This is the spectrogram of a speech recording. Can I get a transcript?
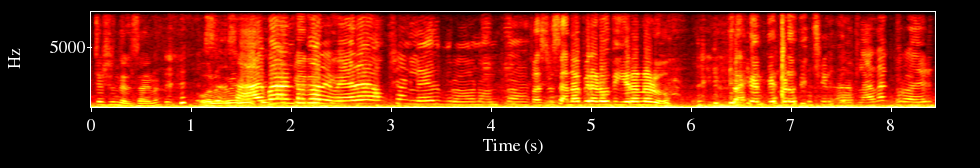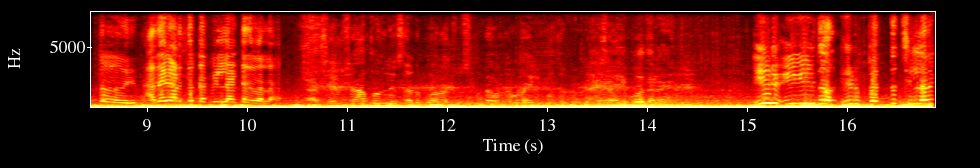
ఇచ్చేసింది తెలుసా ఆయన? వేరే ఆప్షన్ లేదు బ్రో అంతా. ఫస్ట్ సన్న పేరు అడుగుతూ ఇయరన్నాడు సెకండ్ పేరు అడుగుతూ ఇచ్చిండు. అట్లా బ్రో ఎడుతుంది అదే కడుతుంటా పిల్ల అంటది వాళ్ళ సేపు షాప్ వదిలేసాడు బోనా చూసుకుంటా ఉన్నా కూడా వెళ్ళిపోతాడు. అయిపోతాడు ఈడు ఈడు ఈడు పెద్ద చిల్లర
